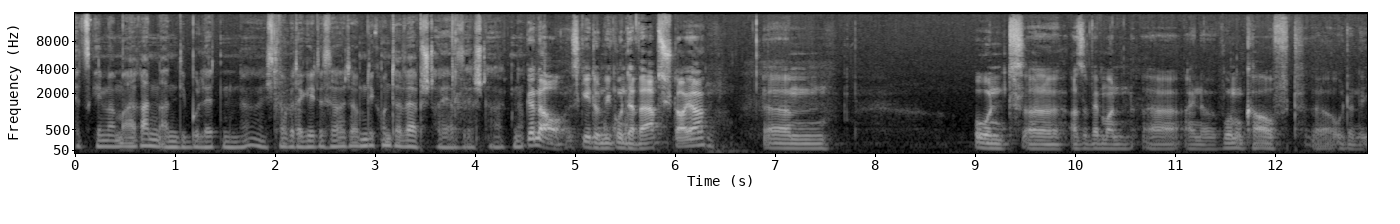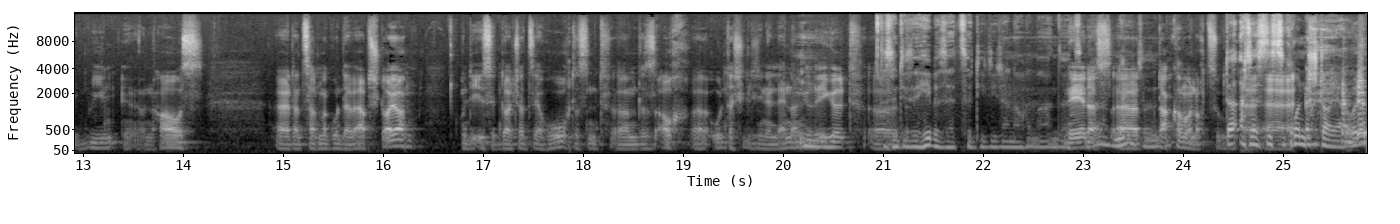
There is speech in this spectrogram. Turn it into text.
jetzt gehen wir mal ran an die Buletten. Ne? Ich glaube, da geht es heute um die Grunderwerbsteuer sehr stark. Ne? Genau, es geht um die Grunderwerbssteuer. Ähm, und äh, also wenn man äh, eine Wohnung kauft äh, oder eine, ein Haus, äh, dann zahlt man Grunderwerbssteuer. Und die ist in Deutschland sehr hoch. Das, sind, ähm, das ist auch äh, unterschiedlich in den Ländern mhm. geregelt. Das sind diese Hebesätze, die die dann auch immer ansetzen. Nee, das, äh, da kommen wir noch zu. Da, ach, das ist die Grundsteuer, oder?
